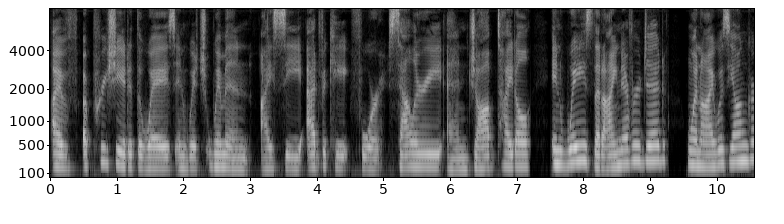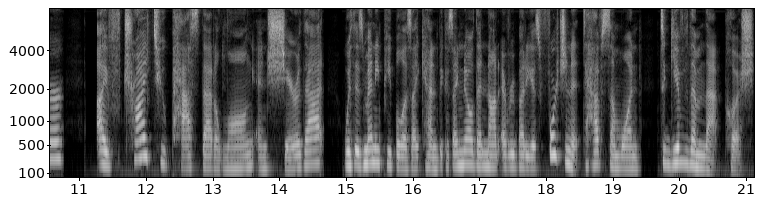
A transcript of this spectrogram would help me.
I've appreciated the ways in which women I see advocate for salary and job title in ways that I never did when I was younger. I've tried to pass that along and share that with as many people as I can because I know that not everybody is fortunate to have someone to give them that push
